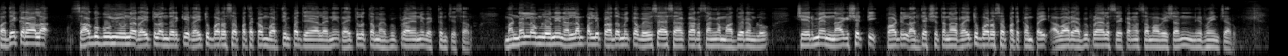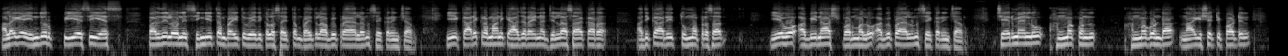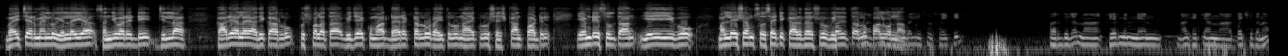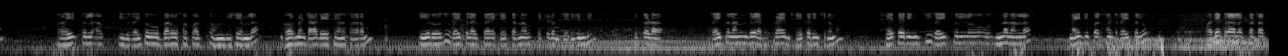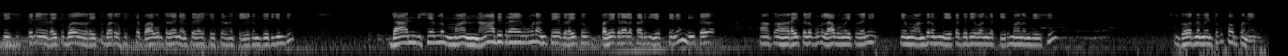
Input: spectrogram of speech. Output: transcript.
పదెకరాల సాగు భూమి ఉన్న రైతులందరికీ రైతు భరోసా పథకం వర్తింపజేయాలని రైతులు తమ అభిప్రాయాన్ని వ్యక్తం చేశారు. మండలంలోని నల్లంపల్లి ప్రాథమిక వ్యవసాయ సహకార సంఘం ఆధ్వర్యంలో చైర్మన్ నాగిశెట్టి పాటిల్ అధ్యక్షతన రైతు భరోసా పథకంపై వారి అభిప్రాయాల సేకరణ సమావేశాన్ని నిర్వహించారు. అలాగే ఇందూర్ పిఎసిఎస్ పరిధిలోని సింగీతం రైతు వేదికలో సైతం రైతుల అభిప్రాయాలను సేకరించారు. ఈ కార్యక్రమానికి హాజరైన జిల్లా సహకార అధికారి తుమ్మ ప్రసాద్ ఏఓ అవినాష్ వర్మలు అభిప్రాయాలను సేకరించారు. చైర్మన్లు హన్మకొండ హన్మగొండ నాగిశెట్టి పాటిల్ వైస్ చైర్మన్లు ఎల్లయ్య సంజీవారెడ్డి జిల్లా కార్యాలయ అధికారులు పుష్పలత విజయ్ కుమార్ డైరెక్టర్లు రైతులు నాయకులు Shashikant Patil MD Sultan AEO Mallesham society కార్యదర్శులు తదితరులు పాల్గొన్నారు. సొసైటీ పరిధిలో నా చైర్మన్ నేను నాగశెట్టి అన్న అధ్యక్షతన రైతుల ఇది రైతు భరోసా పథకం విషయంలో గవర్నమెంట్ ఆదేశానుసారం ఈరోజు రైతుల అభిప్రాయ సేకరణ పెట్టడం జరిగింది. ఇక్కడ రైతులందరి అభిప్రాయం సేకరించినము. సేకరించి రైతులు ఉన్నదానిలో నైంటీ పర్సెంట్ రైతులు పది ఎకరాలకు కటాప్ చేసి ఇస్తేనే రైతు రైతు భరోసా ఇస్తే బాగుంటుందని అభిప్రాయ సేకరణ చేయడం జరిగింది. దాని విషయంలో మా నా అభిప్రాయం కూడా అంతే. రైతు పది ఎకరాల కాడికి చేస్తేనే మిగతా రైతులకు కూడా లాభం అవుతుందని మేము అందరం ఏకగ్రీవంగా తీర్మానం చేసి గవర్నమెంట్కు పంపనైంది.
